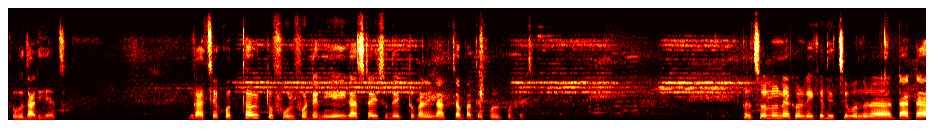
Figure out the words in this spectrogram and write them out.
তবু দাঁড়িয়ে আছে। গাছে কোথাও একটু ফুল ফোটেনি। এই গাছটাই শুধু একটুখানি নাক চাপাতে ফুল ফুটেছে। তো চলুন, এখন রেখে দিচ্ছি বন্ধুরা। টাটা!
